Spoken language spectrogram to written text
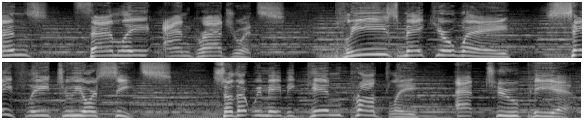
Friends, family, and graduates, please make your way safely to your seats so that we may begin promptly at 2 p.m.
